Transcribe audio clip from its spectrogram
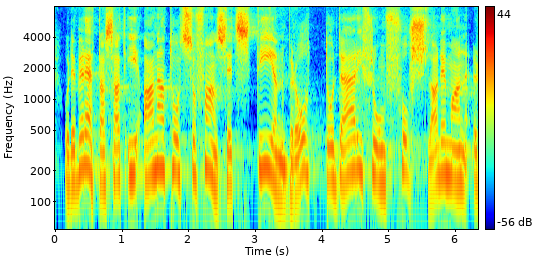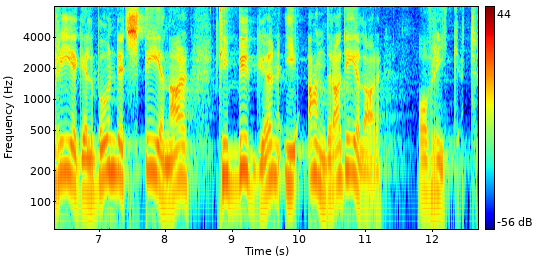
Och Det berättas att i Anatot så fanns ett stenbrott och därifrån forslade man regelbundet stenar till byggen i andra delar av riket.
